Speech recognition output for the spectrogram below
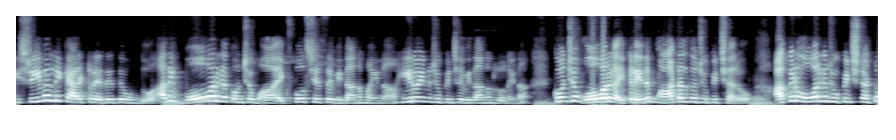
ఈ శ్రీవల్లి క్యారెక్టర్ ఏదైతే ఉందో అది ఓవర్గా కొంచెం ఎక్స్పోజ్ చేసే విధానం అయినా హీరోయిన్ చూపించే విధానంలోనైనా కొంచెం ఓవర్గా ఇక్కడ ఏదో మాటలతో చూపించారో అక్కడ ఓవర్గా చూపించినట్టు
